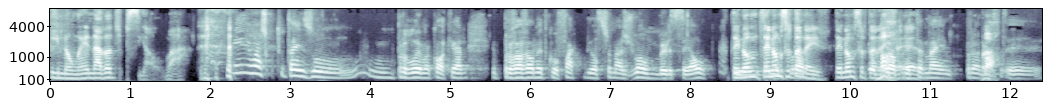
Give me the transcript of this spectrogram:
E não é nada de especial, vá. eu acho que tu tens um, um problema qualquer, provavelmente com o facto de ele se chamar João Marcelo. Tem nome, tem nome sertanejo. Tem nome sertanejo. próprio É- também, pronto. Bom. eh,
